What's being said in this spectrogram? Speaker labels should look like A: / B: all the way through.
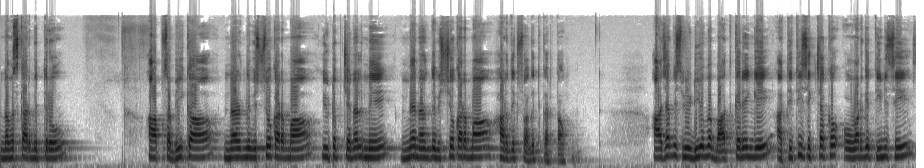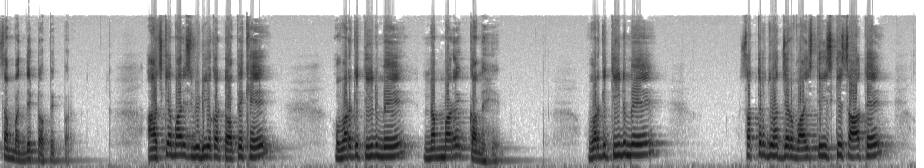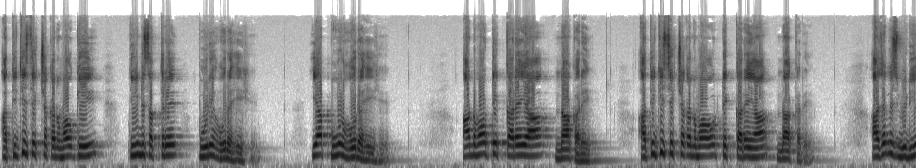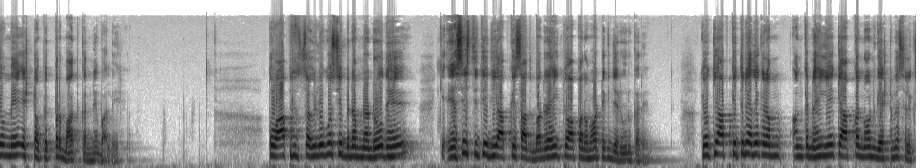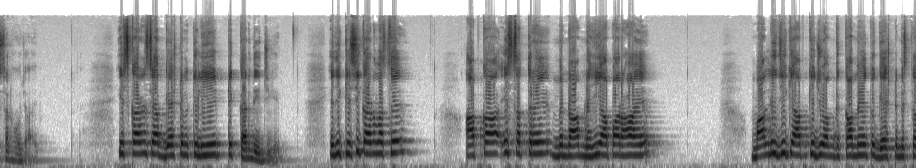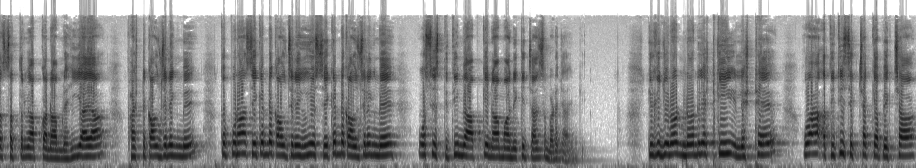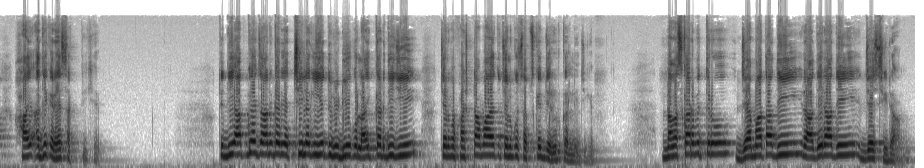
A: नमस्कार मित्रों, आप सभी का नरेंद्र विश्वकर्मा यूट्यूब चैनल में मैं नरेंद्र विश्वकर्मा हार्दिक स्वागत करता हूँ। आज हम इस वीडियो में बात करेंगे अतिथि शिक्षक वर्ग तीन से संबंधित टॉपिक पर आज के हमारे इस वीडियो का टॉपिक है, वर्ग तीन में नंबर कम है वर्ग तीन में सत्र दो हज़ार बाईस तेईस के साथ अतिथि शिक्षक अनुभव के तीन सत्र पूरे हो रहे हैं या पूर्ण हो रहे हैं। अनुभव टिक करें या ना करें। अतिथि शिक्षक अनुभव टिक करें या ना करें। आज हम इस वीडियो में इस टॉपिक पर बात करने वाले हैं। तो आप सभी लोगों से विनम्र अनुरोध है कि ऐसी स्थिति यदि आपके साथ बन रही तो आप अनुभव टिक ज़रूर करें। क्योंकि आप कितने अधिक अंक नहीं है कि आपका नॉन गेस्ट में सिलेक्शन हो जाए। इस कारण से आप गेस्ट के लिए टिक कर दीजिए। यदि किसी कारणवश से आपका इस सत्र में नाम नहीं आ पा रहा है, मान लीजिए कि आपके जो अंक कम है तो गेस्ट में सत्र में आपका नाम नहीं आया फ़र्स्ट काउंसलिंग में तो पुनः सेकंड काउंसलिंग हुई सेकंड काउंसलिंग में उस स्थिति में आपके नाम आने के चांस बढ़ जाएँगे। क्योंकि जो नॉन गेस्ट की लिस्ट है, वह अतिथि शिक्षक की अपेक्षा हाई अधिक रह सकती है। तो यदि आपको यह जानकारी अच्छी लगी है तो वीडियो को लाइक कर दीजिए चैनल पर फ़र्स्ट टाइम आए तो चैनल को सब्सक्राइब ज़रूर कर लीजिए। नमस्कार मित्रों, जय माता दी, राधे राधे, जय श्री राम।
